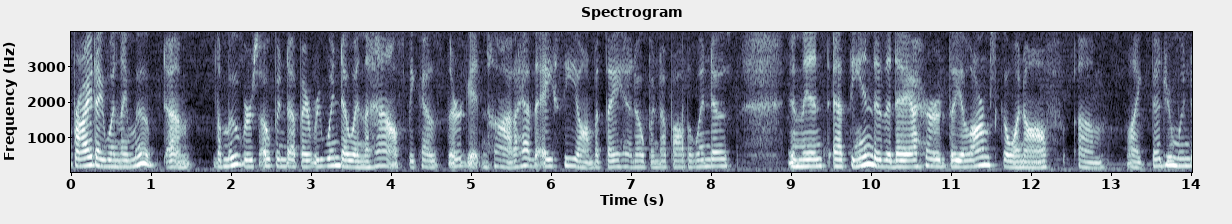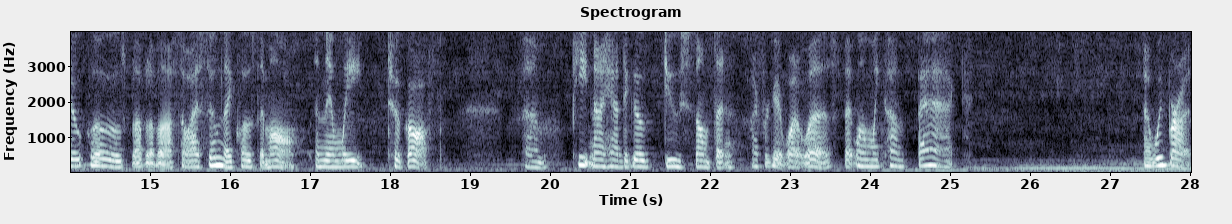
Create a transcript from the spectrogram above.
Friday when they moved, um, the movers opened up every window in the house because they're getting hot. I had the AC on, but they had opened up all the windows. And then at the end of the day, I heard the alarms going off, um, like bedroom window closed, blah, blah, blah. So I assumed they closed them all. And then we took off. Um, Pete and I had to go do something. I forget what it was. But when we come back, uh, we brought,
